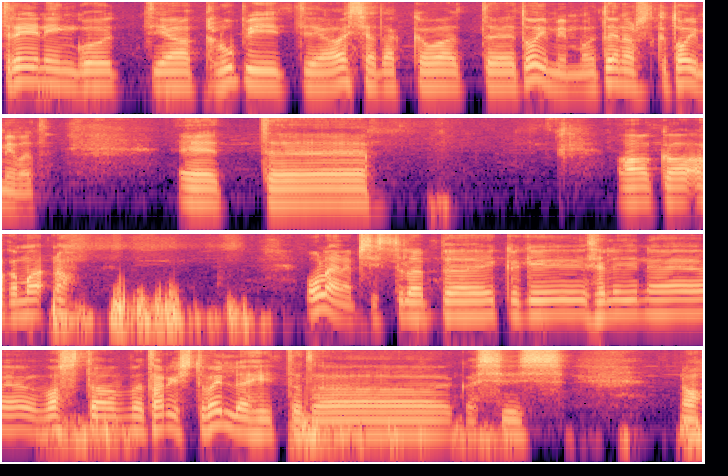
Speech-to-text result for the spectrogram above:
treeningud ja klubid ja asjad hakkavad äh, toimima, tõenäoliselt ka toimivad. et aga, aga ma noh, oleneb, siis tuleb ikkagi selline vastav taristu välja ehitada, kas siis noh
